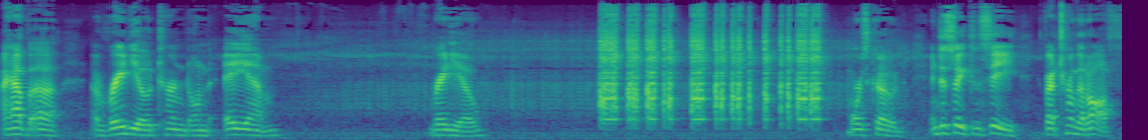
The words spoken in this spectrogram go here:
I have a, a radio turned on AM radio. Morse code. And just so you can see, if I turn that off,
